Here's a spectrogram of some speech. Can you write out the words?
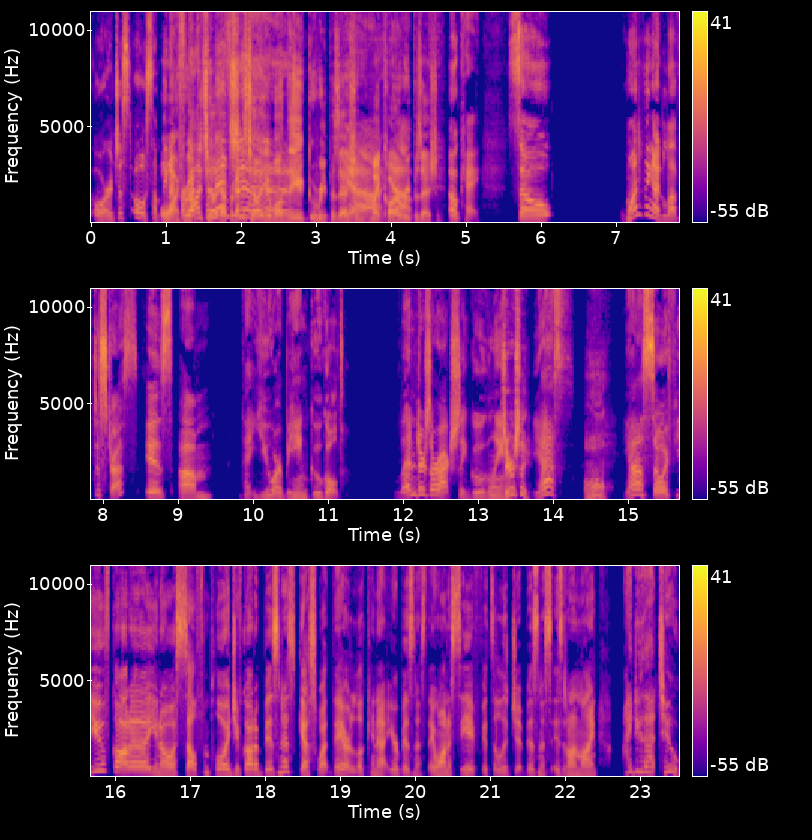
or just oh something Oh, I, I forgot to tell you. I forgot to tell you about the mention? repossession, my car yeah. repossession. Okay. So one thing I'd love to stress is um, that you are being Googled. Lenders are actually Googling. Seriously? Yes. Oh, Yeah, so if you've got a, you know, a self-employed, you've got a business, guess what? They are looking at your business. They want to see if it's a legit business. Is it online? I do that too.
